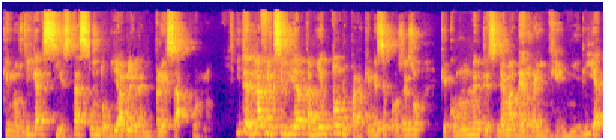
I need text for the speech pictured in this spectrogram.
que nos diga si está siendo viable la empresa o no. Y tener la flexibilidad también, Toño, para que en ese proceso que comúnmente se llama de reingeniería,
